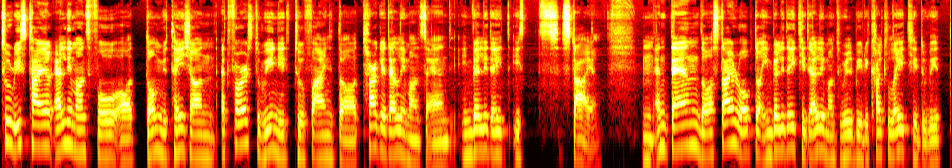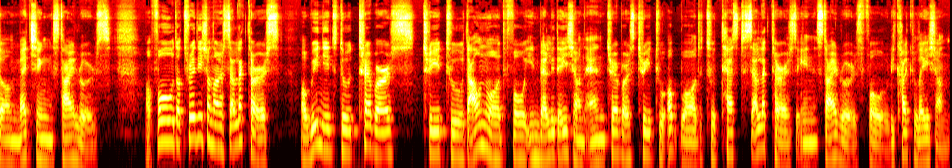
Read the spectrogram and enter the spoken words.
to restyle elements for a DOM mutation, at first we need to find the target elements and invalidate its style. Mm, and then the style of the invalidated element will be recalculated with the matching style rules. Uh, for the traditional selectors, uh, we need to traverse tree to downward for invalidation and traverse tree to upward to test selectors in style rules for recalculation.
